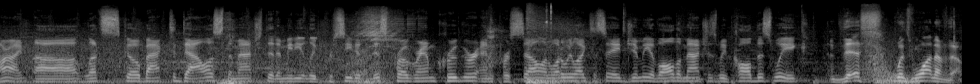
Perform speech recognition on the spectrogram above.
All right, uh, let's go back to Dallas, the match that immediately preceded this program, Krueger and Purcell. And what do we like to say, Jimmy, of all the matches we've called this week? This was one of them,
